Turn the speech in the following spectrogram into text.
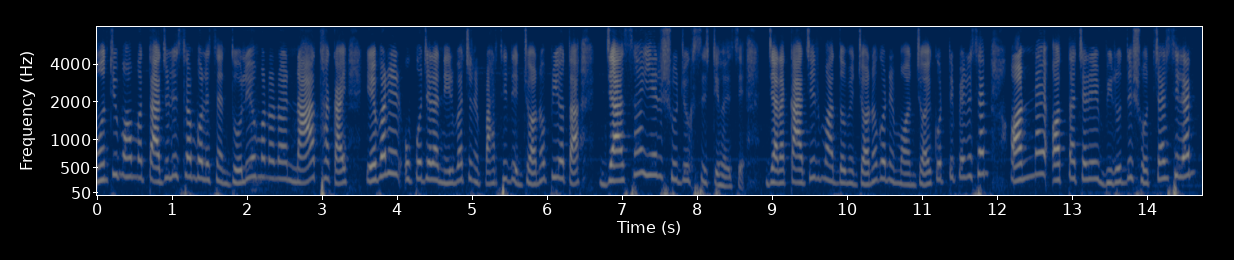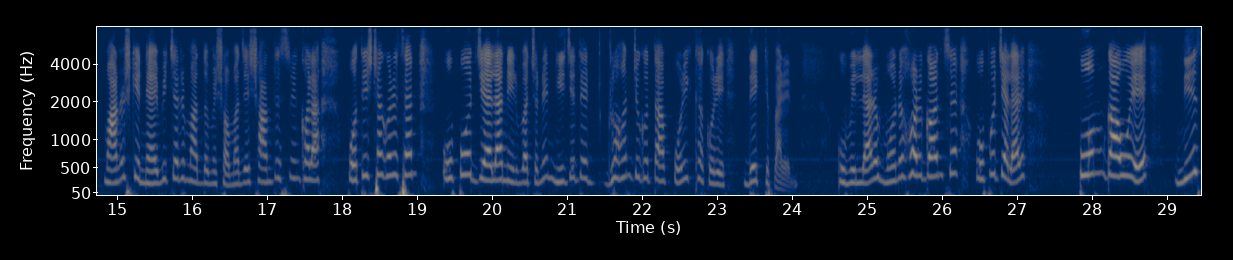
মন্ত্রী মোহাম্মদ তাজুল ইসলাম বলেছেন, দলীয় মনোনয়ন না থাকায় এবারের উপজেলা নির্বাচনে প্রার্থীদের জনপ্রিয়তা যাচাইয়ের সুযোগ সৃষ্টি হয়েছে। যারা কাজের মাধ্যমে জনগণের মন জয় করতে পেরেছেন, অন্যায় অত্যাচারের বিরুদ্ধে সোচ্চার ছিলেন, মানুষকে ন্যায় বিচারের মাধ্যমে সমাজের শান্তি শৃঙ্খলা প্রতিষ্ঠা করেছেন, উপজেলা নির্বাচনে নিজেদের গ্রহণযোগ্যতা পরীক্ষা করে দেখতে পারেন। কুমিল্লার মনোহরগঞ্জ উপজেলার পোমগাঁওয়ে নিজ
